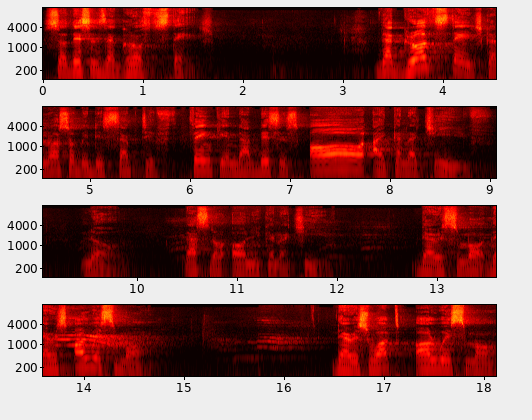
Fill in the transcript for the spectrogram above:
So, this is a growth stage. The growth stage can also be deceptive, thinking that this is all I can achieve. No, that's not all you can achieve. There is more. There is always more. There is what? Always more.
